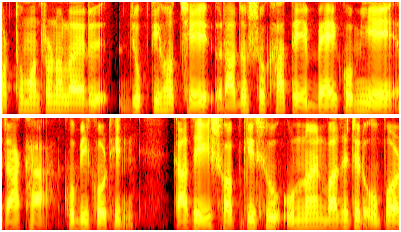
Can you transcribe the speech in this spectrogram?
অর্থ মন্ত্রণালয়ের যুক্তি হচ্ছে, রাজস্ব খাতে ব্যয় কমিয়ে রাখা খুবই কঠিন। কাজেই সব কিছু উন্নয়ন বাজেটের ওপর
